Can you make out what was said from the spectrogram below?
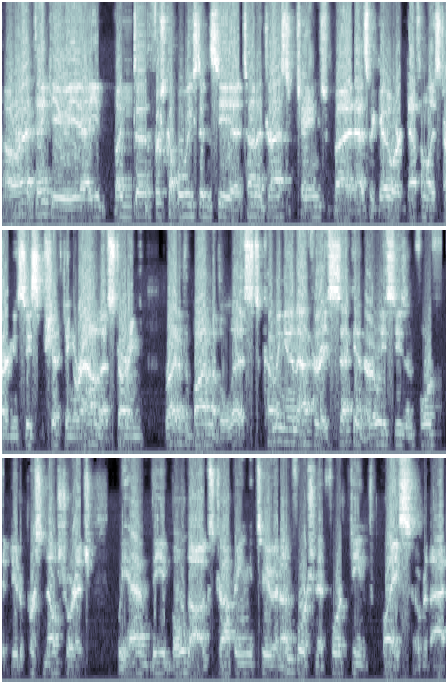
All right, thank you. Yeah, you, like you said, the first couple weeks didn't see a ton of drastic change, but as we go, we're definitely starting to see some shifting around. That's starting right at the bottom of the list. Coming in after a second early season forfeit due to personnel shortage, we have the Bulldogs dropping to an unfortunate 14th place over that.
